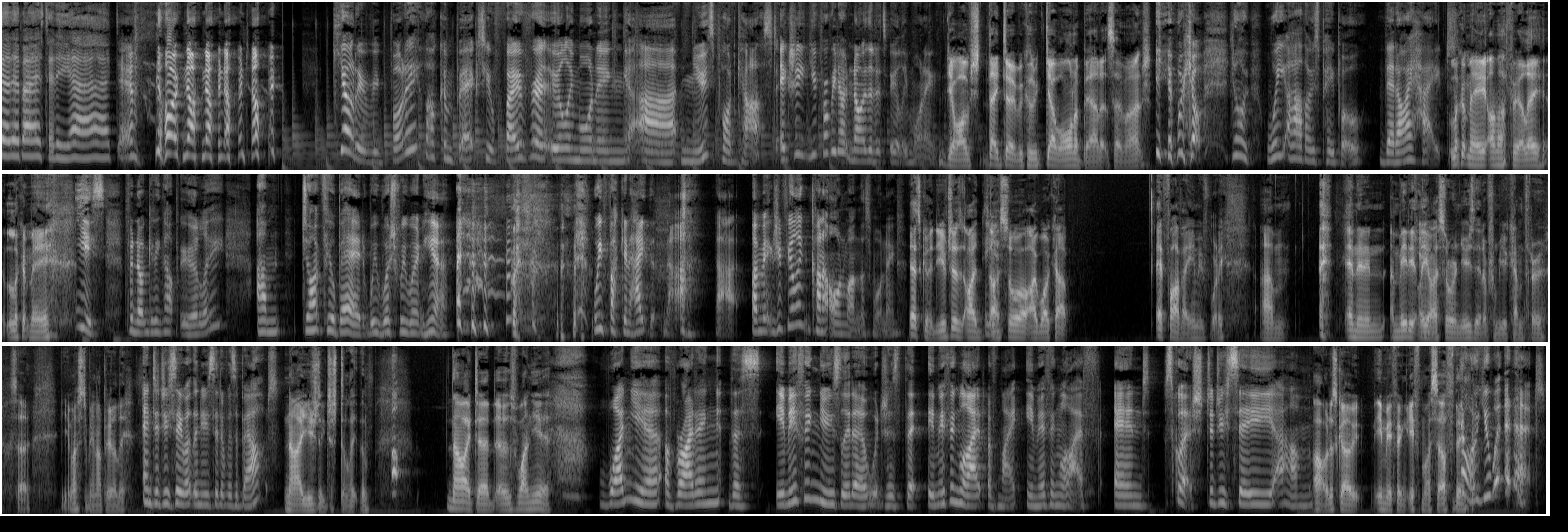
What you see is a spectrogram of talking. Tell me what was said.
Everybody to the Damn. No, no, no, no, no. Kia ora, everybody. Welcome back to your favourite early morning uh, news podcast. Actually, you probably don't know that it's early morning. Yeah, well, they do because we go on about it so much. Yeah, we go. No, we are those people that I hate. Look at me, I'm up early. Look at me. Yes, for not getting up early. Um, don't feel bad. We wish we weren't here. we fucking hate it. Nah, nah. I'm actually feeling kind of on one this morning. That's good. You've just, I, Yeah. I saw, I woke up at 5 a.m., everybody. Um, and then immediately I saw a newsletter from you come through. So you must have been up early. And did you see what the newsletter was about? No, I usually just delete them. No, I did. It was one year. One year of writing this MFing newsletter, which is the MFing light of my MFing life. And Squish, did you see? Um, Oh, I'll just go MFing F myself then. oh, you were in it.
